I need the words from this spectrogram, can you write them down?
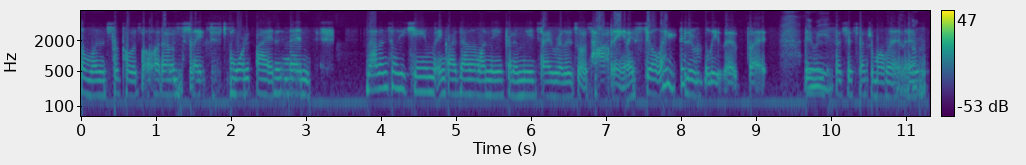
someone's proposal, and I was just like just mortified. And then not until he came and got down on one knee in front of me did I realize what was happening, and I still like didn't believe it. But I it mean- was such a special moment, and it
